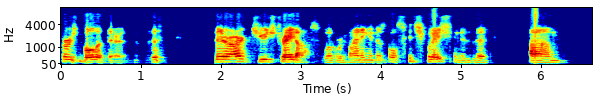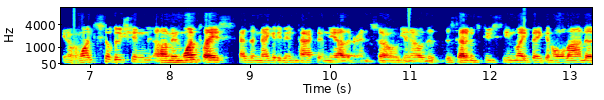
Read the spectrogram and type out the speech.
first bullet there, the, there are huge trade-offs. What we're finding in this whole situation is that, um, you know, one solution, um, in one place has a negative impact in the other. And so, you know, the, the sediments do seem like they can hold on to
